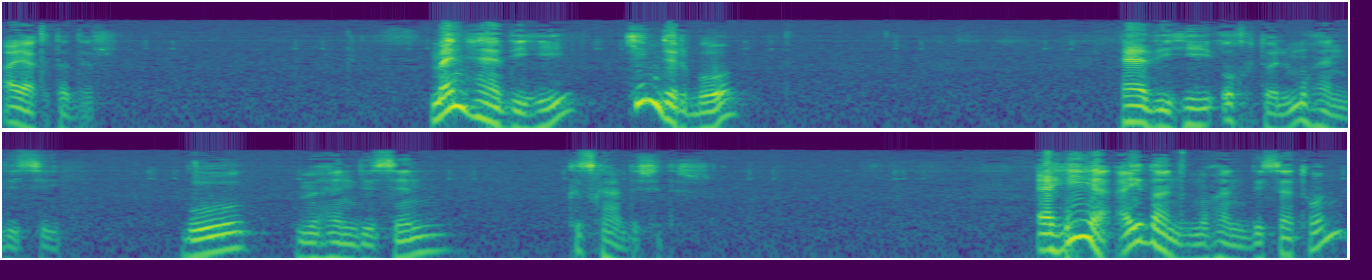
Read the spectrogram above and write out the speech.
ayaktadır. Men hadihi? Kimdir bu? Hadihi uhtul mühendisi. Bu mühendisin kız kardeşidir. Ehiye eydan mühendisetun?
